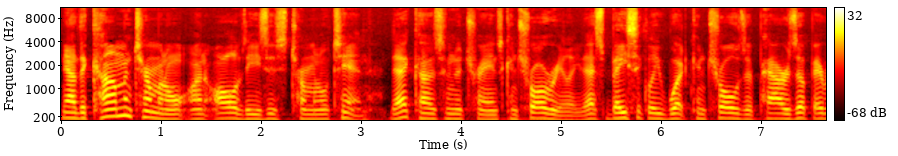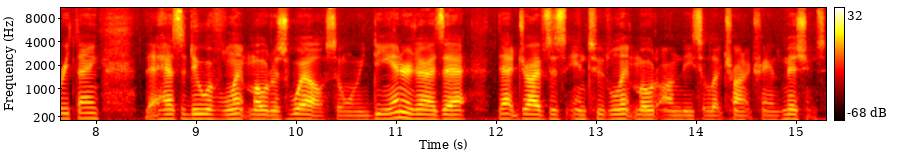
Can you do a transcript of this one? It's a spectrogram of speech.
Now the common terminal on all of these is terminal 10. That comes from the trans control relay. That's basically what controls or powers up everything that has to do with limp mode as well. So when we de-energize that, that drives us into limp mode on these electronic transmissions.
